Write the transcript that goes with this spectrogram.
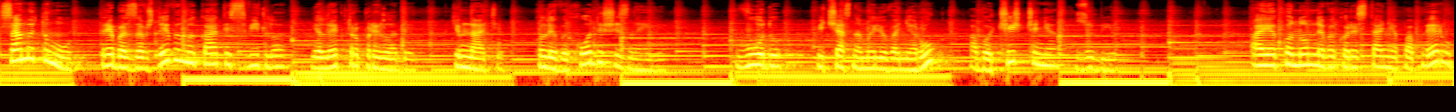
Саме тому треба завжди вимикати світло і електроприлади в кімнаті, коли виходиш із неї, воду під час намилювання рук або чищення зубів. А економне використання паперу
